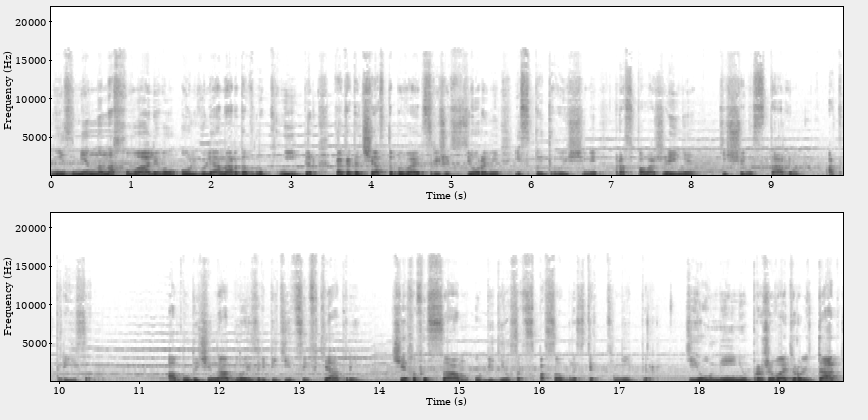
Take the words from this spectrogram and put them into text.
неизменно нахваливал Ольгу Леонардовну Книпер, как это часто бывает с режиссерами, испытывающими расположение к еще не старым актрисам. А будучи на одной из репетиций в театре, Чехов и сам убедился в способностях Книпер, к ее умению проживать роль так,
